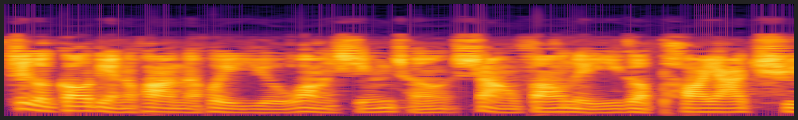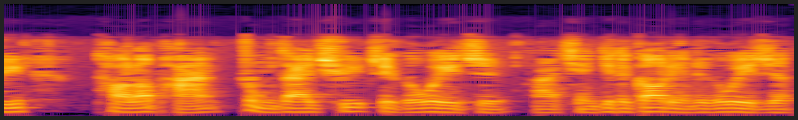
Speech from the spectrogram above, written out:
这个高点的话呢，会有望形成上方的一个抛压区。套牢盘重灾区这个位置啊，前期的高点这个位置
